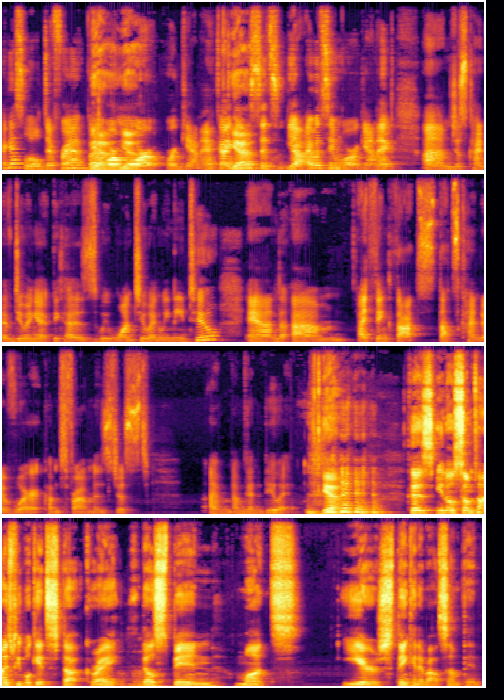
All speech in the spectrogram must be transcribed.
I guess a little different but yeah, or yeah. more organic I yeah. guess it's yeah I would say more organic um, just kind of doing it because we want to and we need to. And um, I think that's that's kind of where it comes from. Is just I'm I'm gonna do it. yeah, because you know sometimes people get stuck, right? Mm-hmm. They'll spend months years thinking about something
